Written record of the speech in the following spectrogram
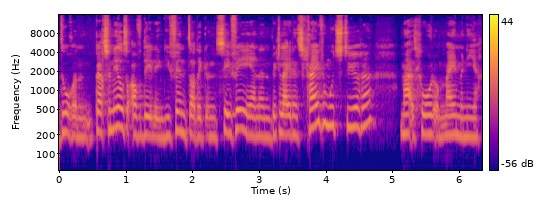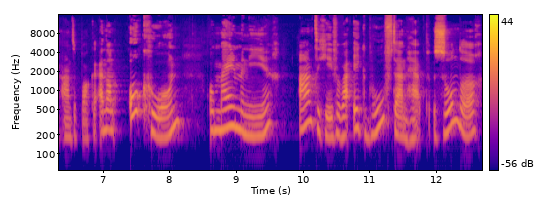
door een personeelsafdeling die vindt dat ik een cv en een begeleidend schrijven moet sturen, maar het gewoon op mijn manier aan te pakken. En dan ook gewoon op mijn manier aan te geven waar ik behoefte aan heb, zonder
